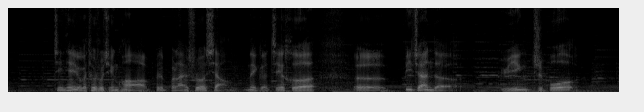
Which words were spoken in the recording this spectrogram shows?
今天有个特殊情况啊，本本来说想那个结合呃 B 站的语音直播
